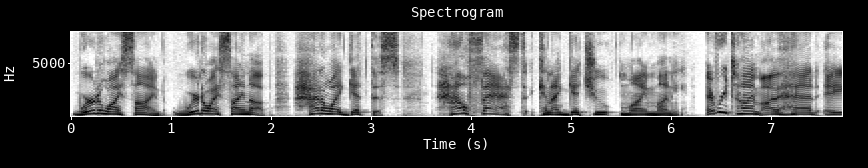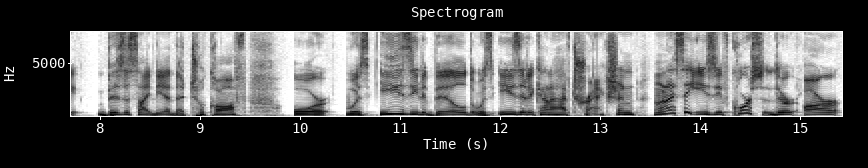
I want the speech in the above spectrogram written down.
where do I sign? Where do I sign up? How do I get this? How fast can I get you my money? Every time I've had a business idea that took off or was easy to build, was easy to kind of have traction. When I say easy, of course, there are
